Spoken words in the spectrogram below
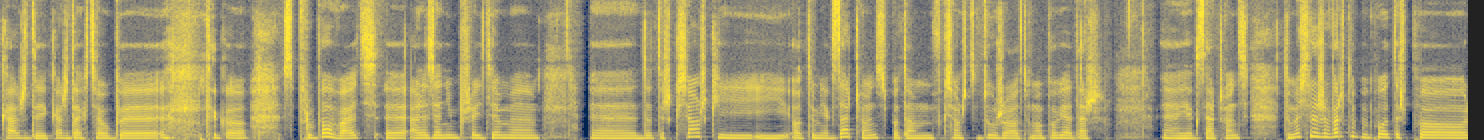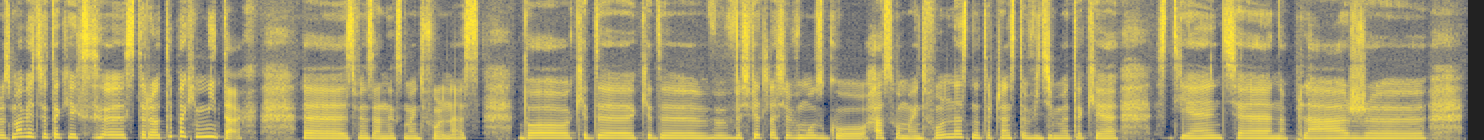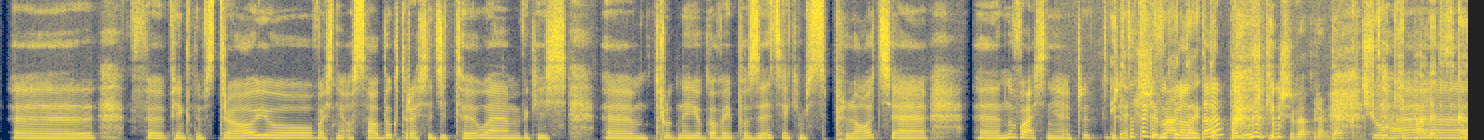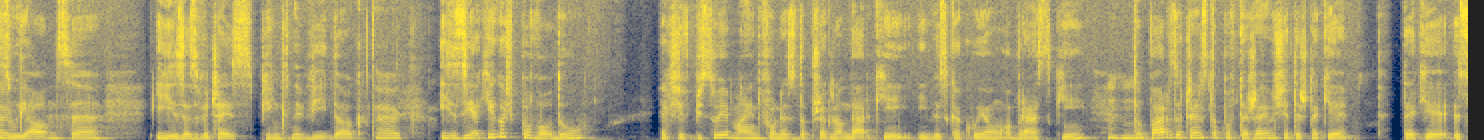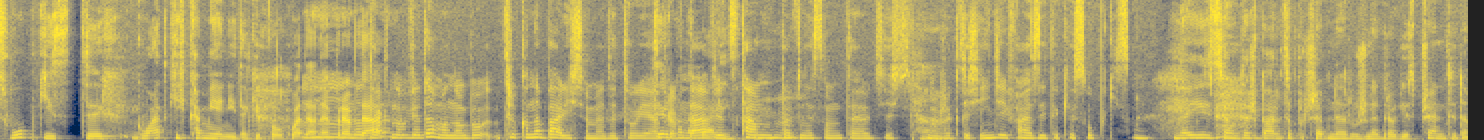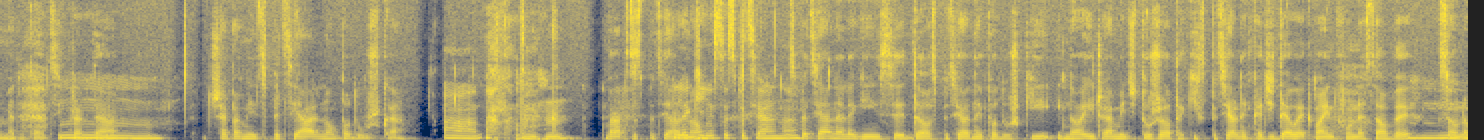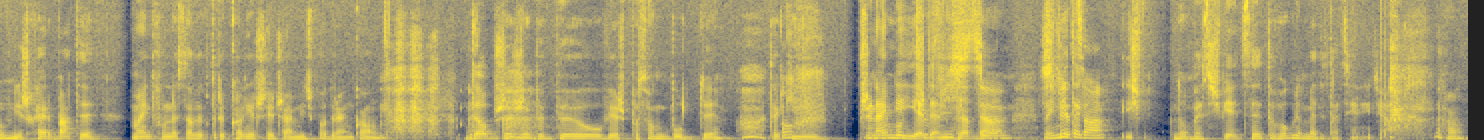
każdy i każda chciałby tego spróbować, E, ale zanim przejdziemy e, do też książki i o tym, jak zacząć, bo tam w książce dużo o tym opowiadasz, jak zacząć, to myślę, że warto by było też porozmawiać o takich e, stereotypach i mitach e, związanych z mindfulness, bo kiedy, kiedy wyświetla się w mózgu hasło mindfulness, no to często widzimy takie zdjęcie na plaży, e, w pięknym stroju, właśnie osoby, która siedzi tyłem w jakiejś trudnej jogowej pozycji, jakimś splocie. E, no właśnie, czy, I czy to tak trzyma, wygląda? Tak, tak paluszki trzyma, prawda? Kciuki, Tak. palec wskazujący. I zazwyczaj jest piękny widok. tak. I z jakiegoś powodu, jak się wpisuje mindfulness do przeglądarki i wyskakują obrazki, Mhm. to bardzo często powtarzają się też takie, takie słupki z tych gładkich kamieni, takie poukładane, Mm, prawda? No tak, no wiadomo, no bo tylko na Bali się medytuje, Tylko prawda? Więc tam Mhm. pewnie są te gdzieś, Tak. może gdzieś indziej w Azji takie słupki są. No i są też bardzo potrzebne różne drogie sprzęty do medytacji, prawda? Mm. Trzeba mieć specjalną poduszkę. A, Mhm. Bardzo specjalną. leginsy specjalne. Specjalne leginsy do specjalnej poduszki. I No i trzeba mieć dużo takich specjalnych kadzidełek mindfulnessowych. Mm. Są również herbaty mindfulnessowe, które koniecznie trzeba mieć pod ręką. Dobrze, żeby był, wiesz, posąg Buddy. Taki przynajmniej no, jeden, prawda? Świeca. nie tak, i no bez świecy to w ogóle medytacja nie działa. No.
